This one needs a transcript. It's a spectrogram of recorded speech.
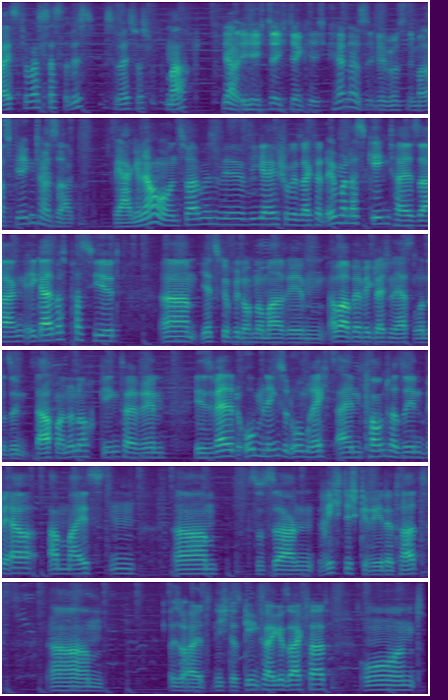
Weißt du, was das ist? Weißt du, was man macht? Ja, ich, ich denke, ich kenne es. Wir müssen immer das Gegenteil sagen. Ja, genau. Und zwar müssen wir, wie Gary schon gesagt hat, immer das Gegenteil sagen, egal was passiert. Ähm, jetzt dürfen wir noch normal reden. Aber wenn wir gleich in der ersten Runde sind, darf man nur noch Gegenteil reden. Ihr werdet oben links und oben rechts einen Counter sehen, wer am meisten ähm, sozusagen richtig geredet hat. Ähm, also halt nicht das Gegenteil gesagt hat. Und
